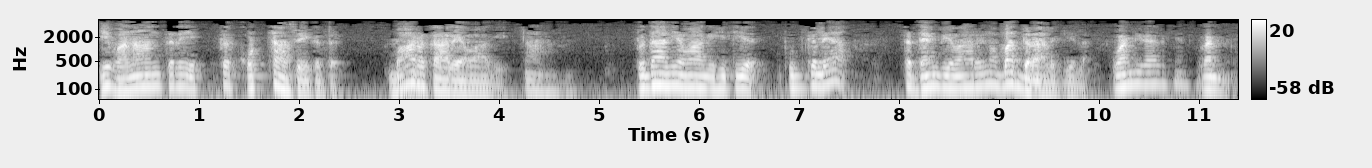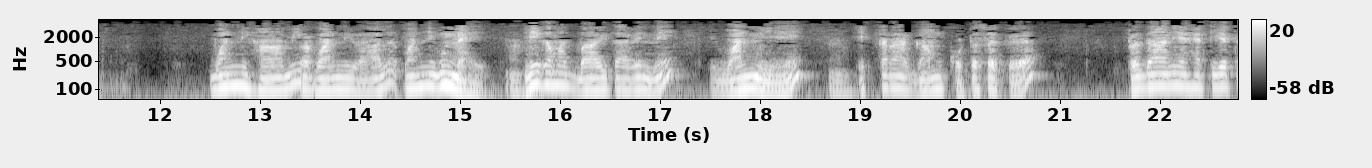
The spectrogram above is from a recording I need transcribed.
ඒ වනාන්තරයේ එක්ක කොට්ටාසයකට බාරකාරයා වාගේ ප්‍රධානියා වාගේ හිටිය පුද්ගලයා දැන් ව්‍යවහාර වෙනවා බද්දරාල කියලා. වන්නිරාල කියන්නේ වන් වන්නි හාමි ඔව්. වන්නි ආ. මේ ගමත් භාවිතා වෙන්නේ වන්නියේ. එක්තරා ගම් කොටසක ප්‍රධානිය හැටියට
